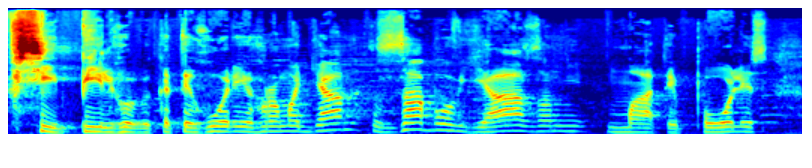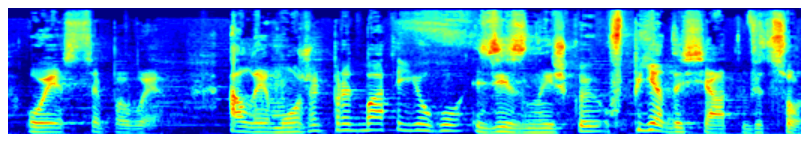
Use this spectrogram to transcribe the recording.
Всі пільгові категорії громадян зобов'язані мати поліс ОСЦПВ але можуть придбати його зі знижкою в 50%.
